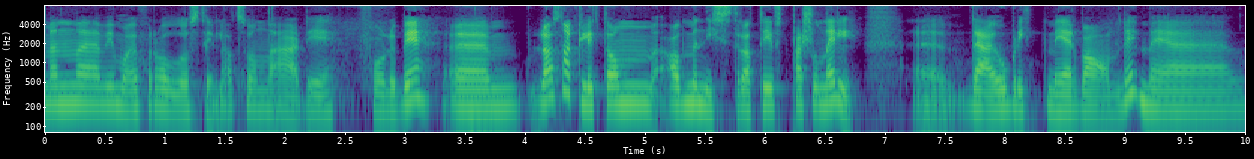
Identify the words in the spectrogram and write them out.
men eh, vi må jo forholde oss til at sånn er de foreløpig. Um, la oss snakke litt om administrativt personell. Eh, Det er jo blitt mer vanlig med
